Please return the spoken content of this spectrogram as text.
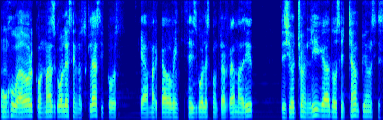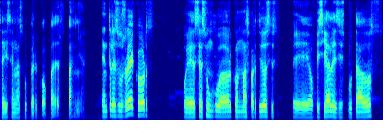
Un jugador con más goles en los clásicos, que ha marcado 26 goles contra el Real Madrid, 18 en liga, 12 en Champions y 6 en la Supercopa de España. Entre sus récords, pues es un jugador con más partidos eh, oficiales disputados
